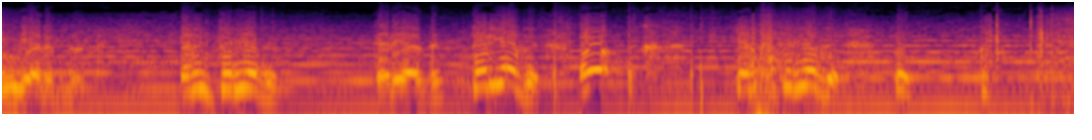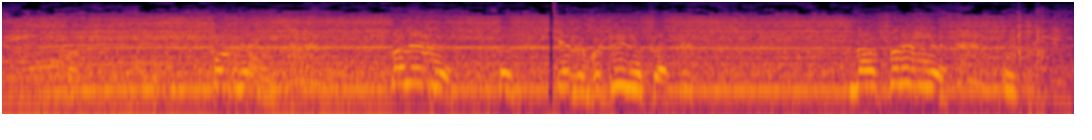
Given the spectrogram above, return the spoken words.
எங்க இருந்தது எனக்கு தெரியாது தெரியாது தெரியாது எனக்கு தெரியாது என்ன விட்டுருங்க சார் நான் சொல்லிடுறேன்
